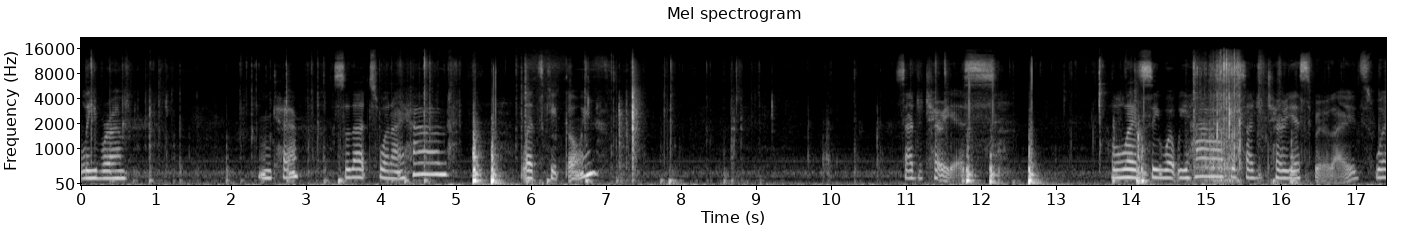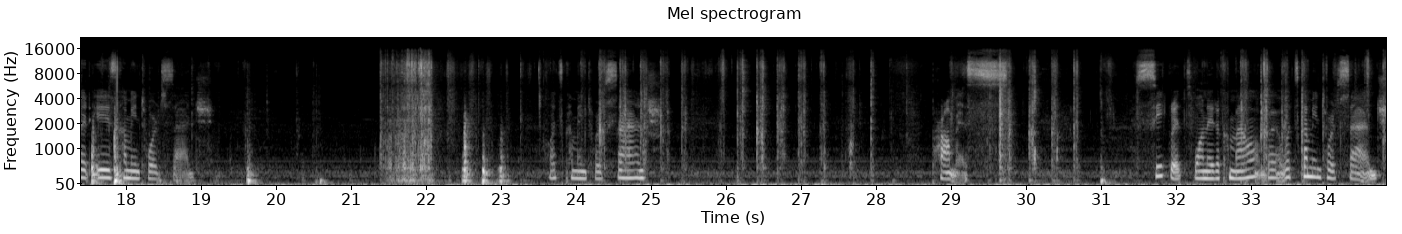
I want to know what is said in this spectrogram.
Libra. Okay, so that's what I have. Let's keep going. Sagittarius. Let's see what we have for Sagittarius Spirit Guides. What is coming towards Sag? what's coming towards Sag. Promise. Secrets wanted to come out, but what's coming towards Sag?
